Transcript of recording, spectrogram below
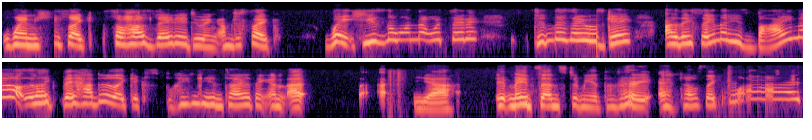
when he's like, So how's Zayday doing? I'm just like, wait, he's the one that would say it? Didn't they say he was gay? Are they saying that he's bi now? Like they had to like explain the entire thing and I yeah. It made sense to me at the very end. I was like, what?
